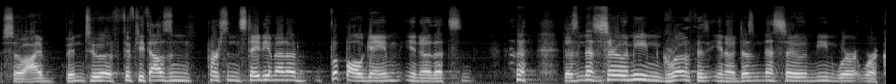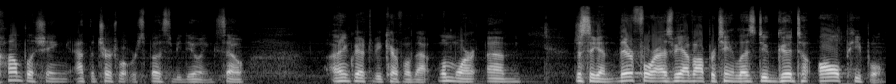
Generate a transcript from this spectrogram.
so I've been to a 50,000 person stadium at a football game, you know, that's doesn't necessarily mean growth is, you know, it doesn't necessarily mean we're, we're accomplishing at the church what we're supposed to be doing. So I think we have to be careful of that. One more. Um, just again, therefore, as we have opportunity, let's do good to all people,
